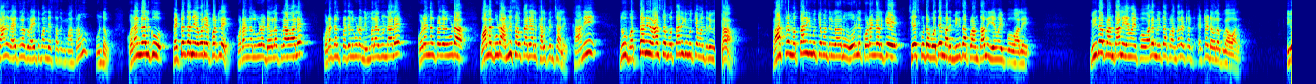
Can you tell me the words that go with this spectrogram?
కానీ రైతులకు రైతు బంద్ మాత్రం ఉండవు. కొడంగల్కు పెట్టొద్దని ఎవరు చెప్పట్లే. కొడంగల్ కూడా డెవలప్ కావాలి. కొడంగల్ ప్రజలు కూడా నిమ్మలాగా ఉండాలి. కొడంగల్ ప్రజలు కూడా వాళ్ళకు కూడా అన్ని సౌకర్యాలు కల్పించాలి. కానీ నువ్వు మొత్తానికి రాష్ట్రం మొత్తానికి ముఖ్యమంత్రి కదా. రాష్ట్రం మొత్తానికి ముఖ్యమంత్రి కదా. నువ్వు ఓన్లీ కొడంగల్కే చేసుకుంటూ పోతే మరి మిగతా ప్రాంతాలు ఏమైపోవాలి? మిగతా ప్రాంతాలు ఏమైపోవాలి? మిగతా ప్రాంతాలు ఎట్లా ఎట్లా డెవలప్ కావాలి? ఇక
